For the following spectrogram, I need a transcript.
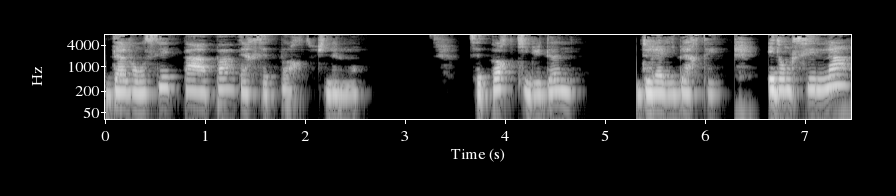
d'avancer pas à pas vers cette porte finalement. Cette porte qui lui donne de la liberté. Et donc c'est là,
